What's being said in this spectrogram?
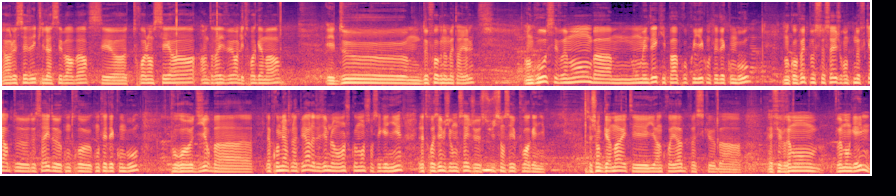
Alors, le side deck, il est assez barbare. C'est 3 lancers, un driver, les 3 gamma et 2 deux, fois gnome matériel. En gros, c'est vraiment bah, mon main deck qui est pas approprié contre les decks combos. Donc en fait post-side je rentre 9 cartes de, side contre, les decks combos pour euh, dire bah la première je la perds, la deuxième le moment je commence censé gagner, la troisième j'ai mon side je suis censé pouvoir gagner. Sachant que Gamma était incroyable parce que bah elle fait vraiment vraiment game.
